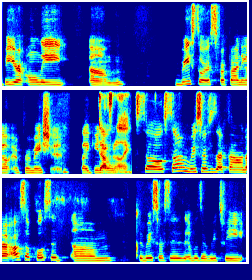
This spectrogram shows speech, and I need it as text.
be your only um, resource for finding out information. Like you definitely. know, so some resources I found. I also posted um, the resources. It was a retweet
